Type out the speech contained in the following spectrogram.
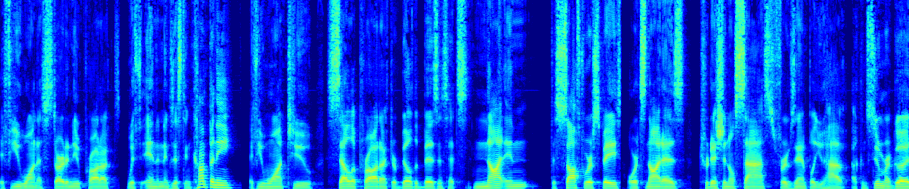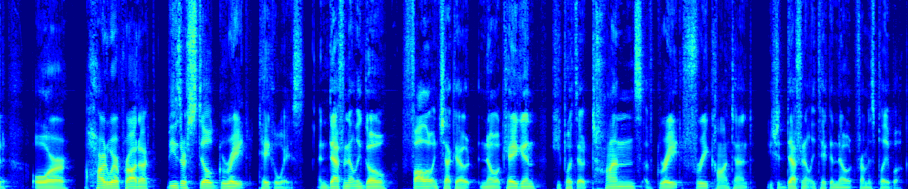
if you want to start a new product within an existing company, if you want to sell a product or build a business that's not in the software space or it's not as traditional SaaS, for example, you have a consumer good or a hardware product, these are still great takeaways. And definitely go follow and check out Noah Kagan. He puts out tons of great free content. You should definitely take a note from his playbook.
